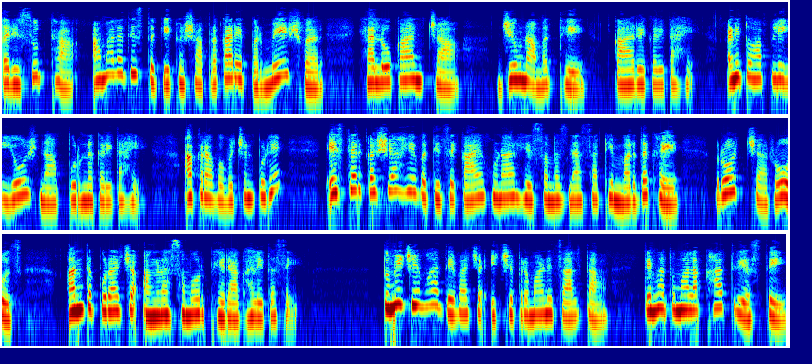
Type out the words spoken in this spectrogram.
तरी सुद्धा आम्हाला दिसतं की कशा प्रकारे परमेश्वर ह्या लोकांच्या जीवनामध्ये कार्य करीत आहे आणि तो आपली योजना पूर्ण करीत आहे. अकरावं वचन पुढे एस्तर कशी आहे व तिचे काय होणार हे समजण्यासाठी मर्दखय रोजच्या रोज अंतपुराच्या अंगणासमोर फेरा घालीत असे. तुम्ही जेव्हा देवाच्या इच्छेप्रमाणे चालता तेव्हा तुम्हाला खात्री असते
